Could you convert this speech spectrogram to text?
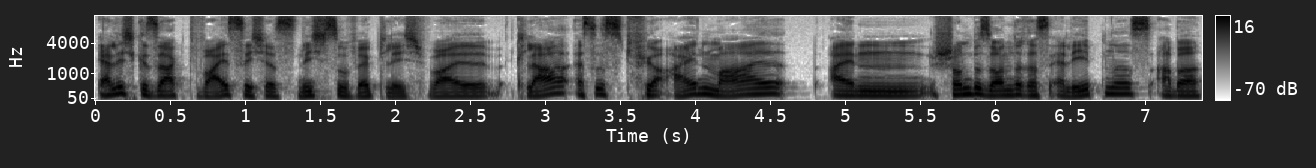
Ehrlich gesagt weiß ich es nicht so wirklich, weil klar, es ist für einmal ein schon besonderes Erlebnis, aber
